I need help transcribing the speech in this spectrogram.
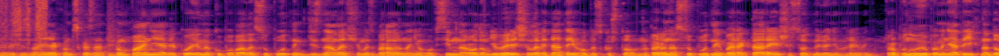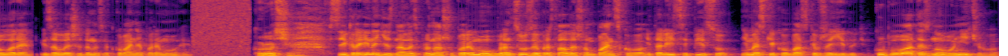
Навіть не знаю, як вам сказати. Компанія, в якої ми купували супутник, дізналася, що ми збирали на нього всім народом і вирішила віддати його безкоштовно. Тепер у нас супутник Байрактари і 600 мільйонів гривень. Пропоную поміняти їх на долари і залишити на святкування перемоги. Коротше, всі країни дізнались про нашу перемогу. Французи прислали шампанського, італійці пісу, німецькі ковбаски вже їдуть. Купувати знову нічого.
